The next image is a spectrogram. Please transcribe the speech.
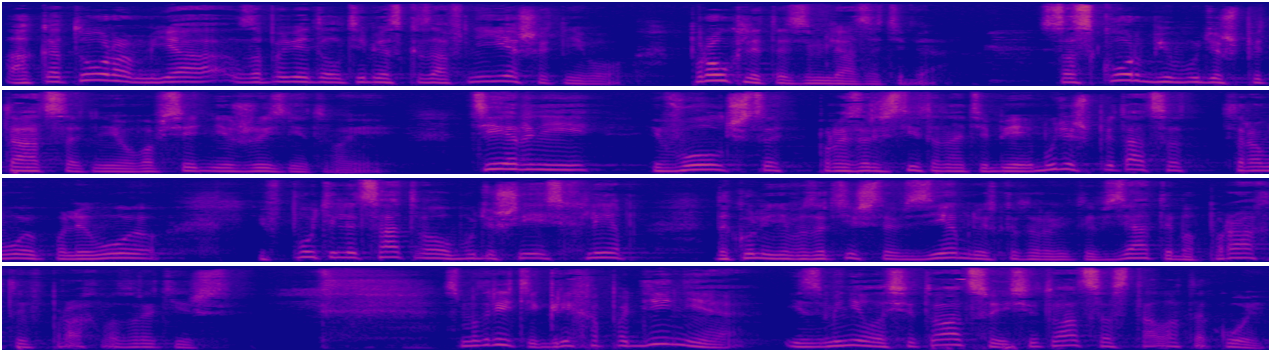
о котором я заповедал тебе, сказав, не ешь от него, проклята земля за тебя. Со скорбью будешь питаться от нее во все дни жизни твоей. Тернии и волчцы произрастит она тебе, и будешь питаться травою полевою, и в поте лица твоего будешь есть хлеб – доколе не возвратишься в землю, из которой ты взят, ибо прах ты в прах возвратишься. Смотрите, грехопадение изменило ситуацию, и ситуация стала такой.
